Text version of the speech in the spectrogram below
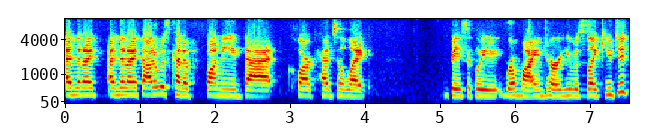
and then I and then I thought it was kind of funny that Clark had to like basically remind her. He was like, "You did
